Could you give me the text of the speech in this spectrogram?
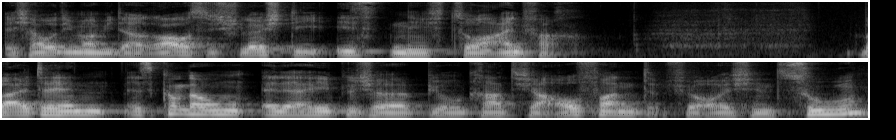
ich hau die mal wieder raus, ich lösche die, ist nicht so einfach. Weiterhin, es kommt auch ein erheblicher bürokratischer Aufwand für euch hinzu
